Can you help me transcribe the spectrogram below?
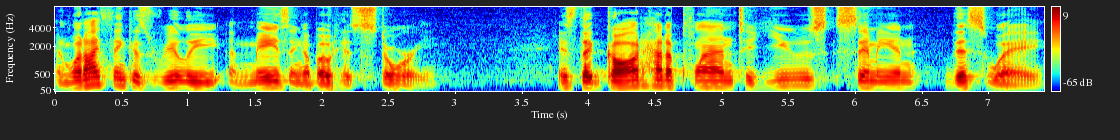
And what I think is really amazing about his story is that God had a plan to use Simeon this way,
